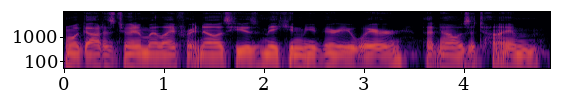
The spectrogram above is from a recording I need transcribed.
And what God is doing in my life right now is He is making me very aware that now is a time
